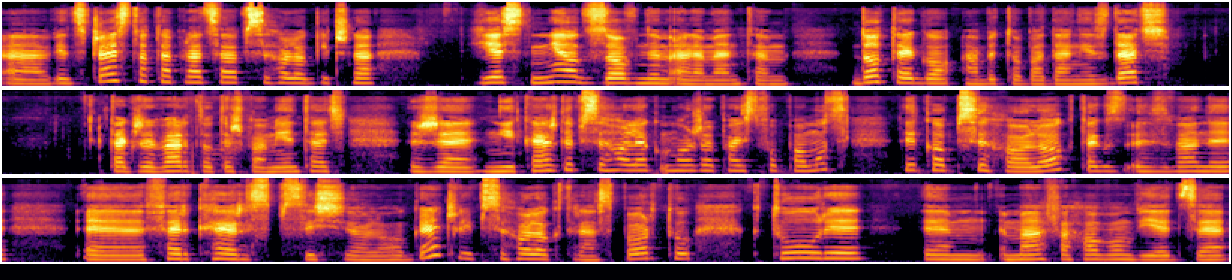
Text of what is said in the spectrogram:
E, Więc często ta praca psychologiczna jest nieodzownym elementem do tego, aby to badanie zdać. Także warto też pamiętać, że nie każdy psycholog może Państwu pomóc, tylko psycholog, tak zwany e, Verkehrspsychologe, czyli psycholog transportu, który ma fachową wiedzę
